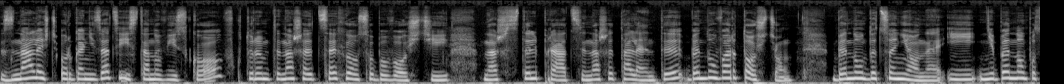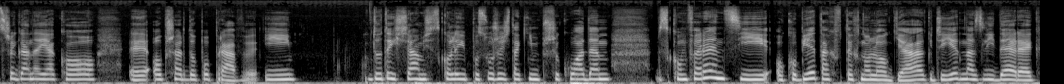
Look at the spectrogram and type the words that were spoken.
znaleźć organizację i stanowisko, w którym te nasze cechy osobowości, nasz styl pracy, nasze talenty będą wartością, będą docenione i nie będą postrzegane jako y, obszar do poprawy. I Tutaj chciałam się z kolei posłużyć takim przykładem z konferencji o kobietach w technologiach, gdzie jedna z liderek,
